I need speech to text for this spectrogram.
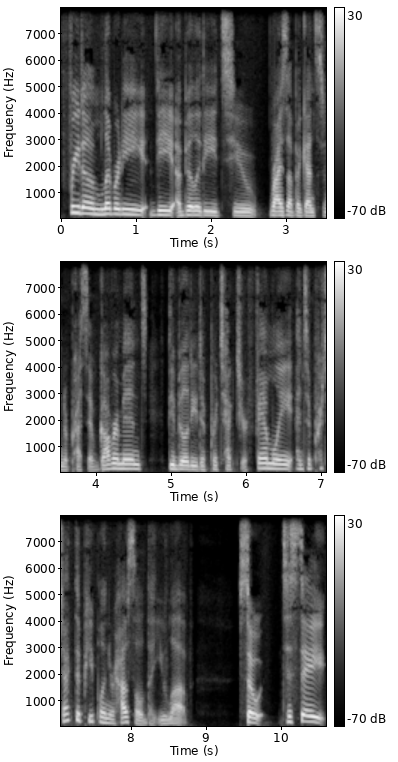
freedom, liberty, the ability to rise up against an oppressive government, the ability to protect your family, and to protect the people in your household that you love. So to say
